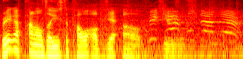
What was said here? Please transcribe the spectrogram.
Breaker panels are used to power object. Oh, Jesus. careful down there!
